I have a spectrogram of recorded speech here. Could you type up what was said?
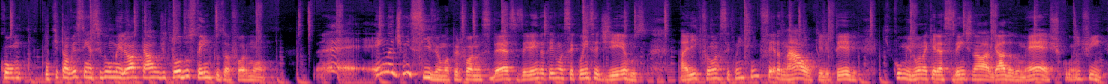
com o que talvez tenha sido o melhor carro de todos os tempos da Fórmula 1. É, é inadmissível uma performance dessas. Ele ainda teve uma sequência de erros ali, que foi uma sequência infernal que ele teve, que culminou naquele acidente na largada do México, enfim.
